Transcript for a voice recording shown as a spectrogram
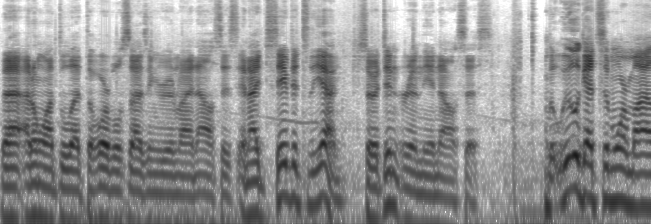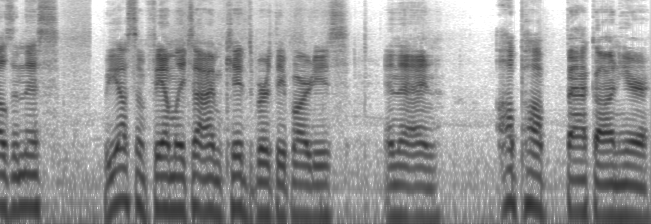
that I don't want to let the horrible sizing ruin my analysis. And I saved it to the end, so it didn't ruin the analysis. But we will get some more miles in this. We got some family time, kids' birthday parties and then I'll pop back on here.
